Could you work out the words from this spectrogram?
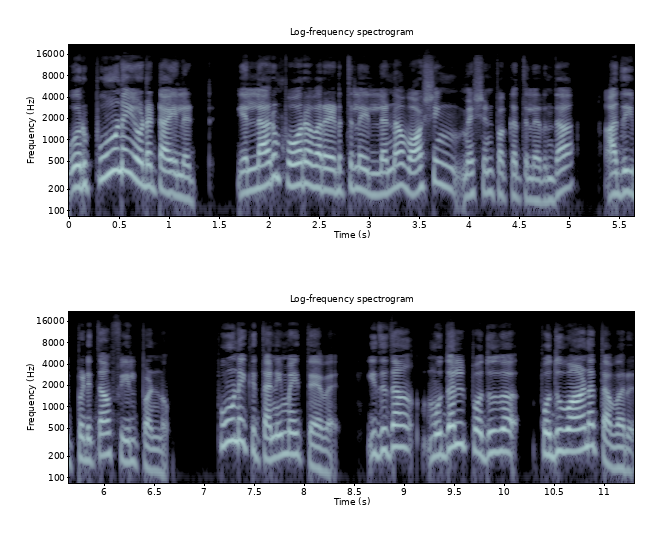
ஒரு பூனையோட டாய்லெட் எல்லாரும் போற வர இடத்துல இல்லைன்னா வாஷிங் மெஷின் பக்கத்துல இருந்தா அது இப்படித்தான் ஃபீல் பண்ணும். பூனைக்கு தனிமை தேவை. இதுதான் முதல் பொதுவ பொதுவான தவறு.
